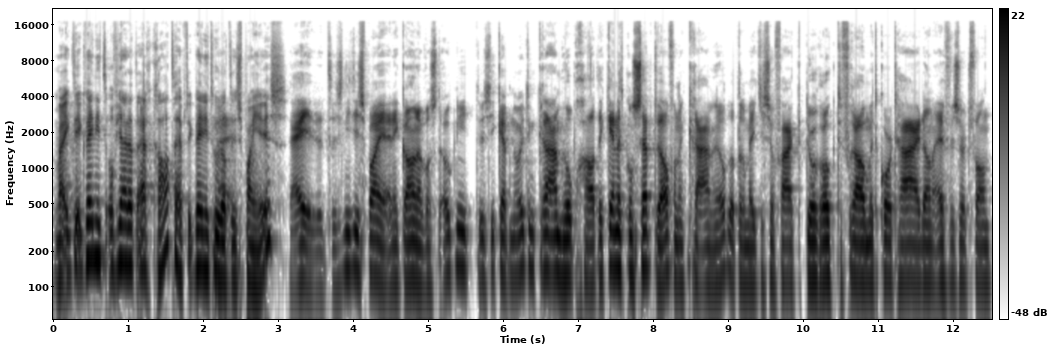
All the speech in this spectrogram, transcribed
maar ik, ik weet niet of jij dat eigenlijk gehad hebt. Ik weet niet hoe Nee. dat in Spanje is. Nee, dat is niet in Spanje. En in Canada was het ook niet. Dus ik heb nooit een kraamhulp gehad. Ik ken het concept wel van een kraamhulp. Dat er een beetje zo vaak doorrookte vrouw met kort haar dan even een soort van...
